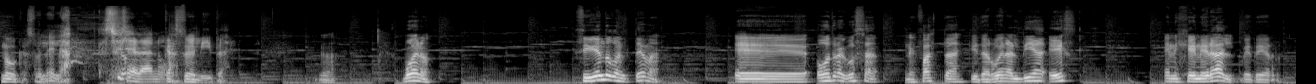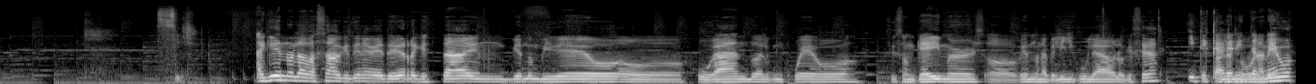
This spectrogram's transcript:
No, cazuela helada. Cazuela helada, no. Cazuelita. No. Bueno, siguiendo con el tema. Eh, otra cosa nefasta que te arruina el día es, en general, BTR. Sí. ¿A quién no le ha pasado que tiene BTR que está en, viendo un video o jugando algún juego? Si son gamers o viendo una película o lo que sea. Y te caga el internet. amigo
